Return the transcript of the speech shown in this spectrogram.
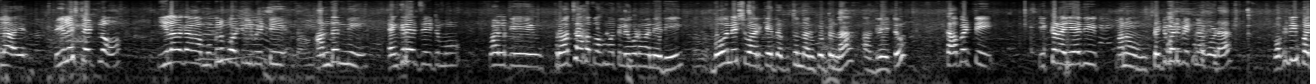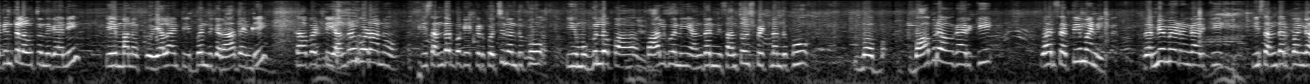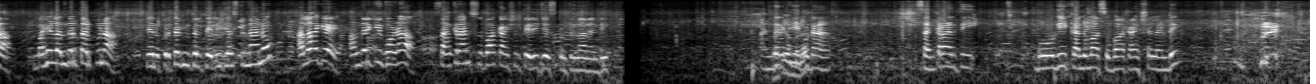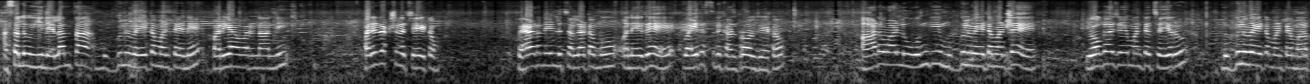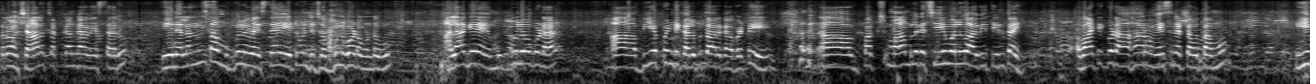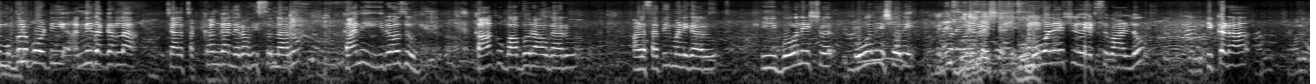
ఇలా రియల్ ఎస్టేట్లో ఇలాగా ముగ్గులు పోటీలు పెట్టి అందరినీ ఎంకరేజ్ చేయటము వాళ్ళకి ప్రోత్సాహ బహుమతులు ఇవ్వడం అనేది భువనేశ్వర్ వారికే దక్కుతుంది అనుకుంటున్నా ఆ గ్రేట్. కాబట్టి ఇక్కడ ఏది మనం పెట్టుబడి పెట్టినా కూడా ఒకటికి పదింతలు అవుతుంది కానీ ఈ మనకు ఎలాంటి ఇబ్బందిగా రాదండి. కాబట్టి అందరూ కూడాను ఈ సందర్భంగా ఇక్కడికి వచ్చినందుకు ఈ ముగ్గుల్లో పా పాల్గొని అందరినీ సంతోషపెట్టినందుకు పెట్టినందుకు బాబురావు గారికి వారి సతీమణి రమ్య మేడం గారికి ఈ సందర్భంగా మహిళలందరి తరపున నేను కృతజ్ఞతలు తెలియజేస్తున్నాను. అలాగే అందరికీ కూడా సంక్రాంతి శుభాకాంక్షలు తెలియజేసుకుంటున్నానండి. అందరికీ కూడా సంక్రాంతి భోగి కనుమ శుభాకాంక్షలు అండి అసలు ఈ నెలంతా ముగ్గులు వేయటం అంటేనే పర్యావరణాన్ని పరిరక్షణ చేయటం పేడ నీళ్ళు చల్లటము అనేదే వైరస్ని కంట్రోల్ చేయటం. ఆడవాళ్ళు వంగి ముగ్గులు వేయటం అంటే యోగా చేయమంటే చేయరు. ముగ్గులు వేయటం అంటే మాత్రం చాలా చక్కగా వేస్తారు. ఈ నెలంతా ముగ్గులు వేస్తే ఎటువంటి జబ్బులు కూడా ఉండవు. అలాగే ముగ్గులో కూడా ఆ బియ్యపిండి కలుపుతారు కాబట్టి పక్షి మామూలుగా చీమలు అవి తింటాయి. వాటికి కూడా ఆహారం వేసినట్టు అవుతాము. ఈ ముగ్గుల పోటీ అన్ని దగ్గరలా చాలా చక్కగా నిర్వహిస్తున్నారు. కానీ ఈరోజు కాకు బాబురావు గారు వాళ్ళ సతీమణి గారు ఈ భువనేశ్వర్ భువనేశ్వరి భువనేశ్వర్ ఎక్స్ వాళ్ళు ఇక్కడ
